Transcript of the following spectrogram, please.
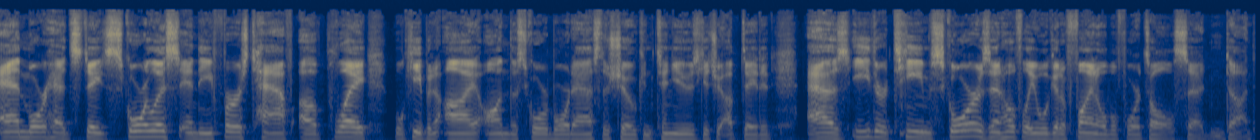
and Morehead State scoreless in the first half of play. We'll keep an eye on the scoreboard as the show continues, get you updated as either team scores, and hopefully we'll get a final before it's all said and done.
